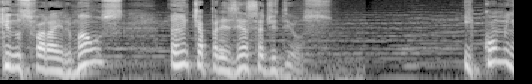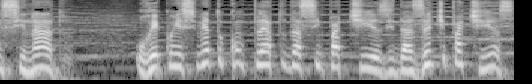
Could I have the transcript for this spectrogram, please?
que nos fará irmãos ante a presença de Deus. E como ensinado, o reconhecimento completo das simpatias e das antipatias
